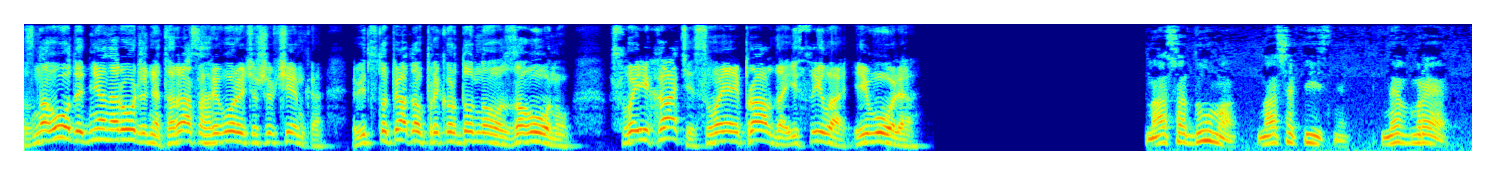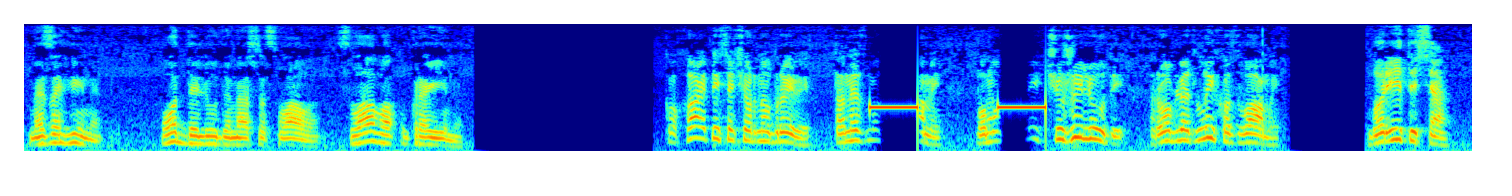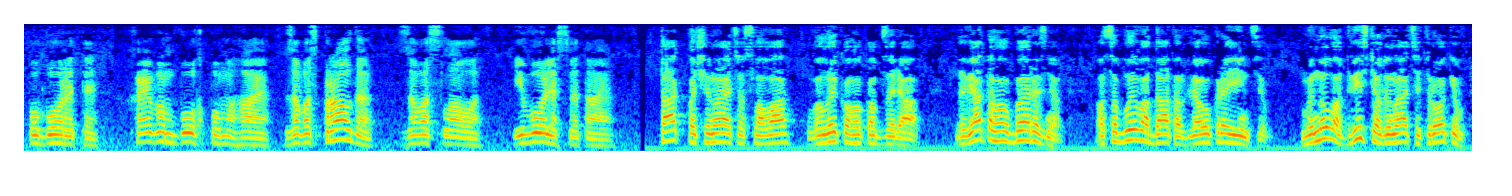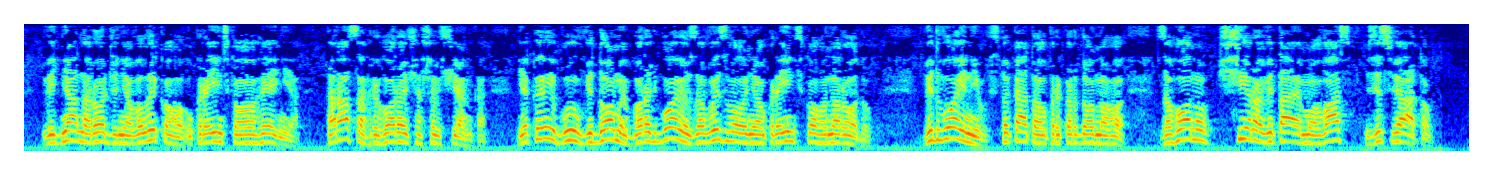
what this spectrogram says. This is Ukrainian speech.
З нагоди дня народження Тараса Григоровича Шевченка від 105-го прикордонного загону. В своїй хаті своя і правда, і сила, і воля. Наша дума, наша пісня не вмре, не загине. От де люди наша слава. Слава України! Кохайтеся, чорнобриві, та не з м***ами, бо м***і чужі люди роблять лихо з вами. Борітеся, поборете, хай вам Бог помагає. За вас правда, за вас слава і воля святая. Так починаються слова Великого Кобзаря. 9 березня особлива дата для українців. Минуло 211 років від дня народження великого українського генія Тараса Григоровича Шевченка, який був відомий боротьбою за визволення українського народу. Від воїнів 105-го прикордонного загону щиро вітаємо вас зі святом.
